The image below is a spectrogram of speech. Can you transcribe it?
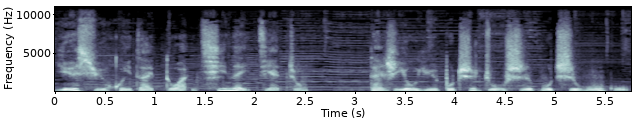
也许会在短期内减重，但是由于不吃主食、不吃五谷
